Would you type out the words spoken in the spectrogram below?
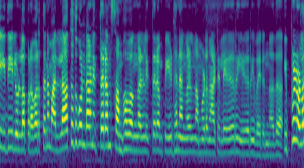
രീതിയിലുള്ള പ്രവർത്തനമല്ലാത്തത് കൊണ്ടാണ് ഇത്തരം സംഭവങ്ങൾ ഇത്തരം പീഡനങ്ങൾ നമ്മുടെ നാട്ടിൽ ഏറി ഏറി വരുന്നത്. ഇപ്പോഴുള്ള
